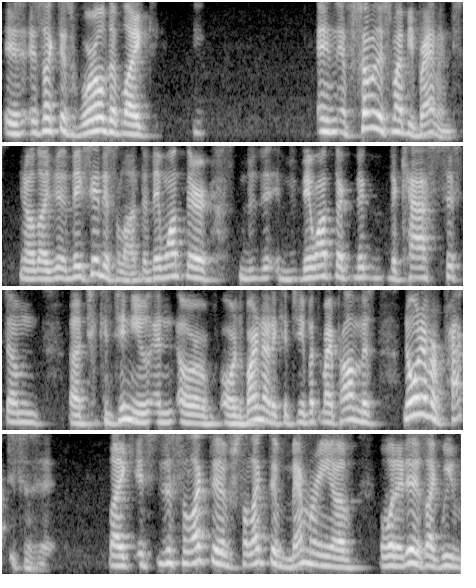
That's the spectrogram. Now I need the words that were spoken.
is is like this world of like and some of this might be Brahmins, you know, like they say this a lot that they want their they want the the, the caste system uh, to continue and or or the Varna to continue. But my problem is no one ever practices it. Like it's the selective selective memory of what it is. Like we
